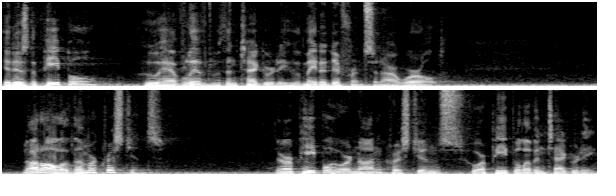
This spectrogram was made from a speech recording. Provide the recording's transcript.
It is the people who have lived with integrity who have made a difference in our world. Not all of them are Christians. There are people who are non Christians who are people of integrity.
